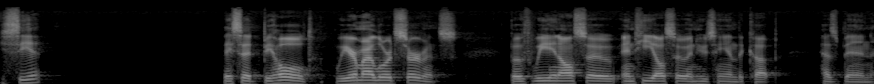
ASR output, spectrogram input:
You see it? They said, Behold, we are my Lord's servants, both we and also and he also in whose hand the cup has been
